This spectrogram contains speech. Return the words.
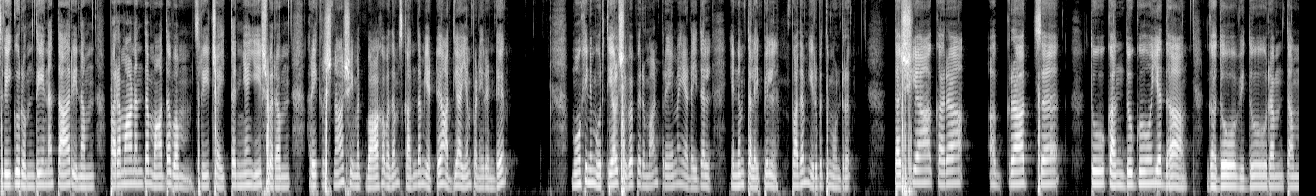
ஸ்ரீகுரும் தீனதாரிணம் பரமானந்த மாதவம். ஸ்ரீ சைத்தன்ய ஈஸ்வரம். ஹரே கிருஷ்ணா. ஸ்ரீமத் பாகவதம் ஸ்கந்தம் எட்டு அத்தியாயம் பனிரெண்டு. மோகினி மூர்த்தியால் சிவபெருமான் பிரேமையடைதல் என்னும் தலைப்பில் பதம் இருபத்தி மூன்று தஷ்யா கர அக்ராத்ச தூ கந்துகோயதா கதோ விதூரம் தம்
